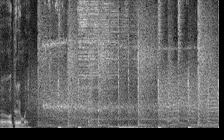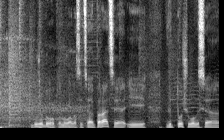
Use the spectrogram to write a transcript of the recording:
е, отримає. Дуже довго планувалася ця операція і відточувалися,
